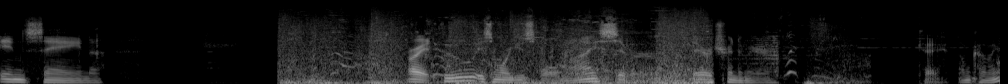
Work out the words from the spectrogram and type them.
insane. Alright, who is more useful? My Sivir, their Tryndamere. Okay, I'm coming.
